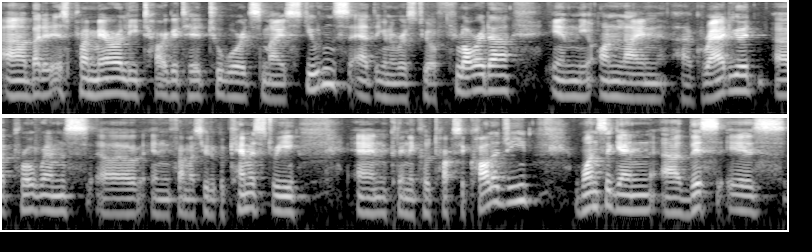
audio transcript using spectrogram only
uh, but it is primarily targeted towards my students at the University of Florida in the online uh, graduate uh, programs uh, in pharmaceutical chemistry and clinical toxicology. Once again, uh, this is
